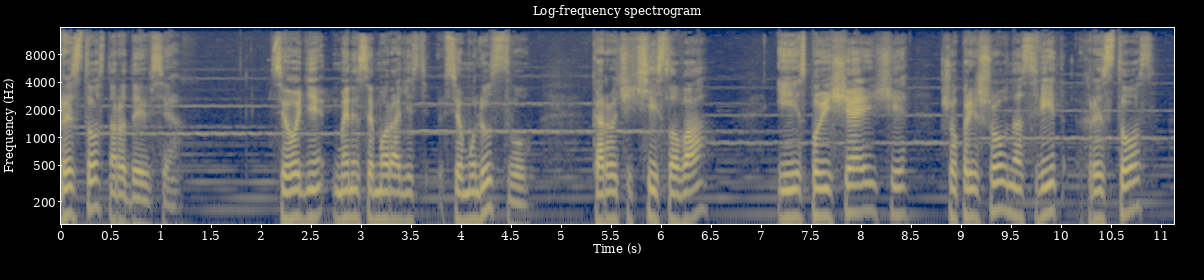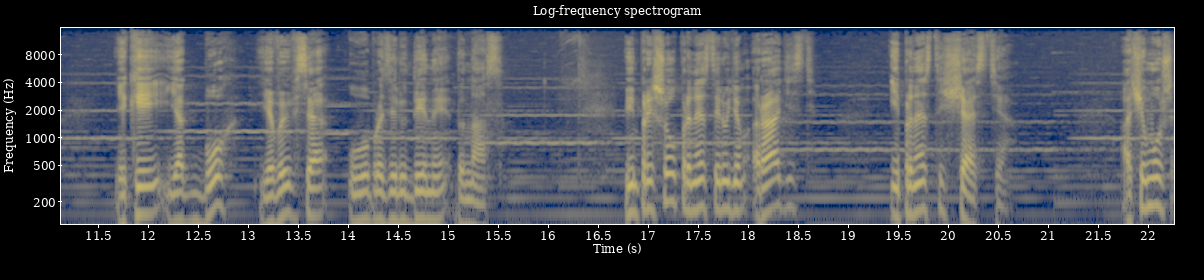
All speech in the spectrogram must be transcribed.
Христос народився. Сьогодні ми несемо радість всьому людству, кажучи ці слова і сповіщаючи, що прийшов на світ Христос, який, як Бог, явився у образі людини до нас. Він прийшов принести людям радість і принести щастя. А чому ж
